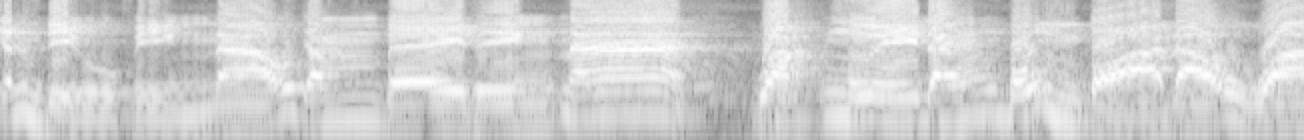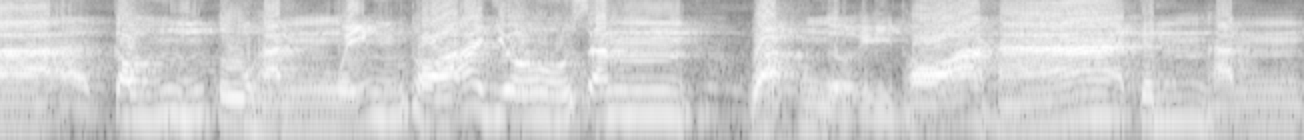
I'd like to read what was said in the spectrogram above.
tránh điều phiền não trăm bề thiền na. Hoặc người đặng bốn tòa đạo hòa công tu hành nguyện thỏa vô sanh. Hoặc người thỏa hạ kinh hành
